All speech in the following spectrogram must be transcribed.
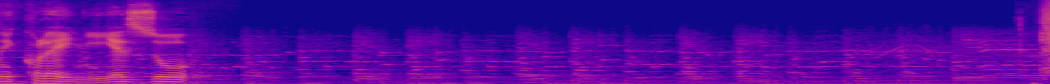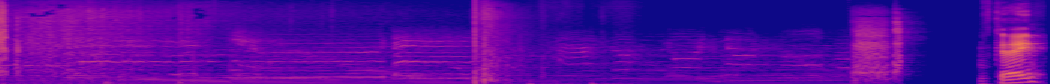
No i kolejni, Jezu. Okej.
